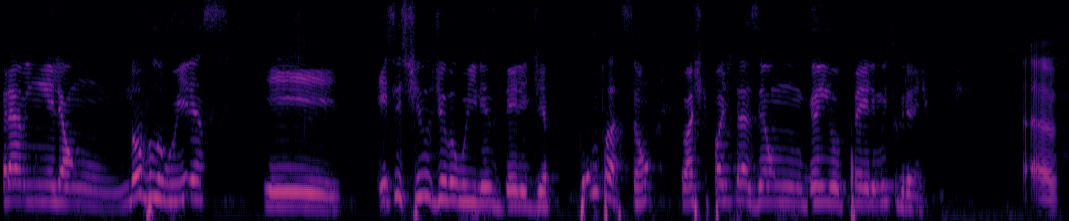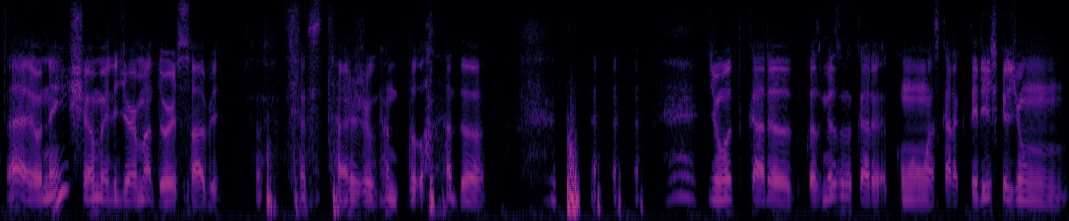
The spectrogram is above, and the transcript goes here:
para mim, ele é um novo Williams e esse estilo de Lou Williams dele de pontuação, eu acho que pode trazer um ganho para ele muito grande, Felipe. É, é, eu nem chamo ele de armador, sabe? Você está jogando do lado de um outro cara com as mesmas com as características de um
